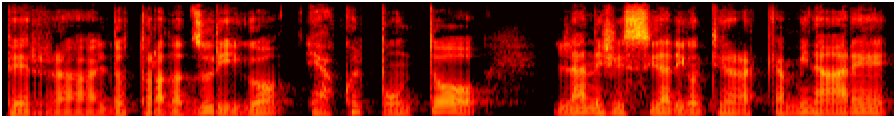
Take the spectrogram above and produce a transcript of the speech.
per uh, il dottorato a Zurigo e a quel punto la necessità di continuare a camminare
